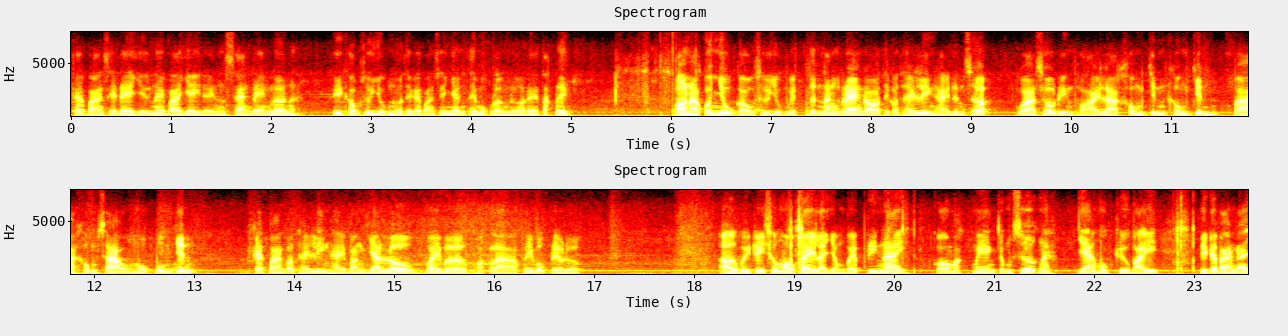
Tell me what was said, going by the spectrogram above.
Các bạn sẽ đè giữ này 3 giây để nó sáng đèn lên nè. Khi không sử dụng nữa thì các bạn sẽ nhấn thêm một lần nữa để tắt đi. Bạn nào có nhu cầu sử dụng cái tính năng rang đó thì có thể liên hệ đến shop qua số điện thoại là 0909 306 149 các bạn có thể liên hệ bằng Zalo, Viber hoặc là Facebook đều được. Ở vị trí số 1 đây là dòng bếp Rinnai có mặt men chống xước nè, giá 1 triệu 7 thì các bạn đã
